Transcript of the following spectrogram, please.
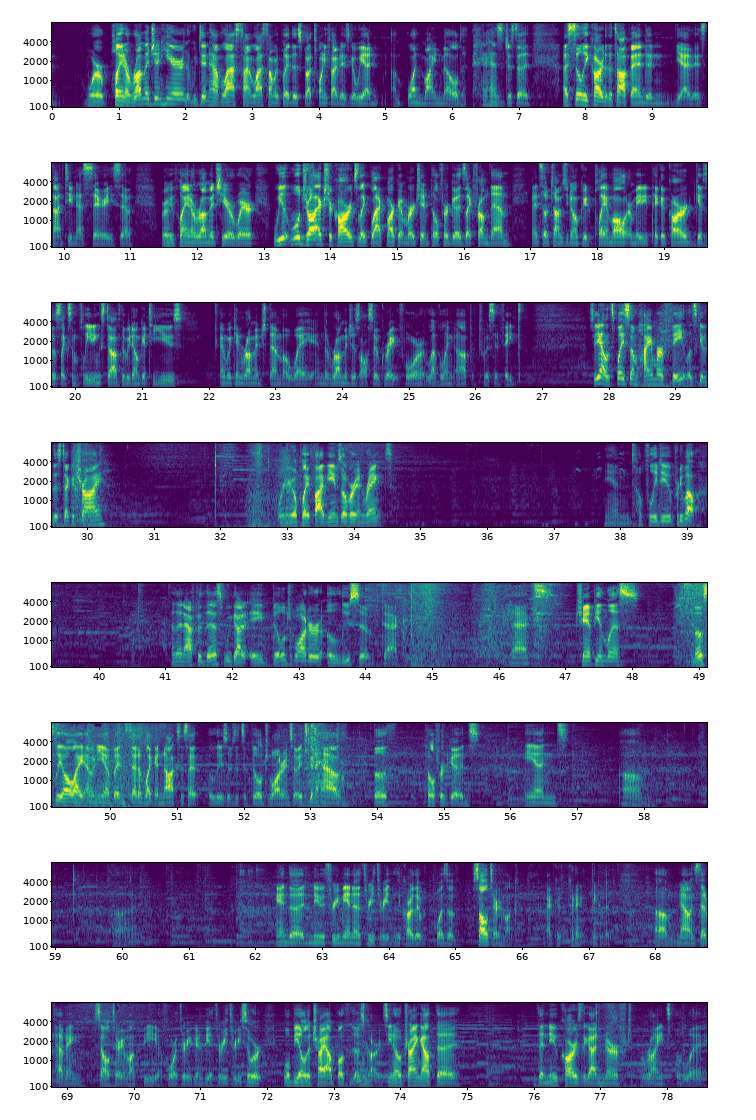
we're playing a rummage in here that we didn't have last time. Last time we played this about 25 days ago, we had um, one mind meld as just a a silly card at the top end, and yeah, it's not too necessary. So we're gonna be playing a rummage here where we we'll draw extra cards like Black Market Merchant, Pilfer Goods, like from them, and sometimes we don't get to play them all, or maybe pick a card gives us like some fleeting stuff that we don't get to use and we can rummage them away. And the rummage is also great for leveling up Twisted Fate. So yeah, let's play some Heimer Fate. Let's give this deck a try. We're going to go play five games over in Ranked. And hopefully do pretty well. And then after this, we got a Bilgewater Elusive deck. That's championless mostly all Ionia, but instead of like a Noxus Elusives, it's a Bilgewater, and so it's going to have both Pilfered Goods and um, uh, and the new three mana three three, the card that was a Solitary Monk. I could, couldn't think of it. Um, now instead of having Solitary Monk be a four three, you're going to be a three three. So we're we'll be able to try out both of those cards. You know, trying out the the new cards that got nerfed right away.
